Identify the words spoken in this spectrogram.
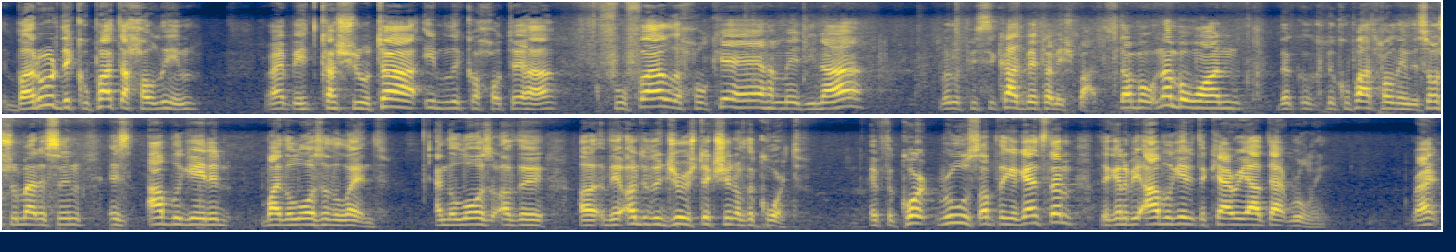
barur de kupat cholim, right? בהתקשרותה עם לקוחותיה כפופה לחוקי המדינה Number, number one, the, the Kupat Holim, the social medicine, is obligated by the laws of the land and the laws of the, uh, they're under the jurisdiction of the court. If the court rules something against them, they're going to be obligated to carry out that ruling. Right?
